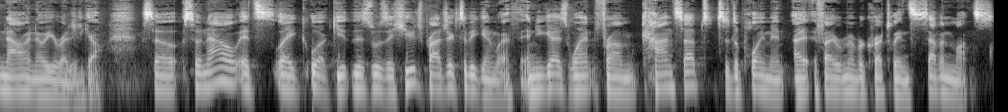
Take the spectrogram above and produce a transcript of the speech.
Now I know you're ready to go. So, so now it's like, look, you, this was a huge project to begin with, and you guys went from concept to deployment, if I remember correctly, in seven months.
